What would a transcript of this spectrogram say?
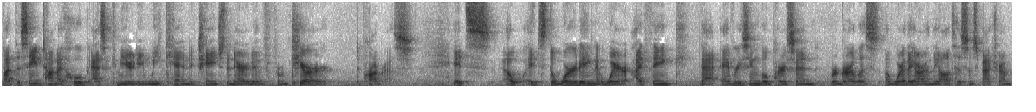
But at the same time, I hope as a community we can change the narrative from cure to progress. It's it's the wording where I think that every single person, regardless of where they are on the autism spectrum,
